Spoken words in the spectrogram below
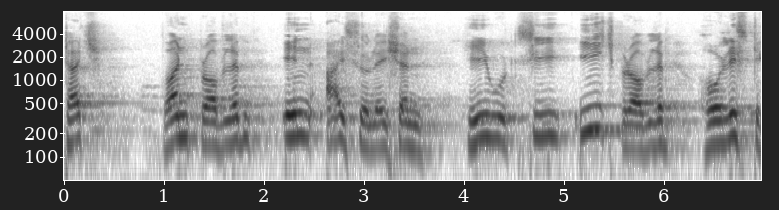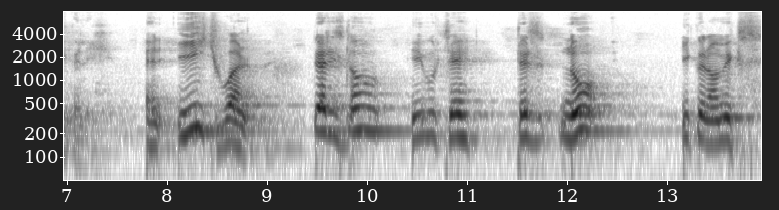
touch one problem in isolation he would see each problem holistically. And each one, there is no, he would say, there is no economics,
